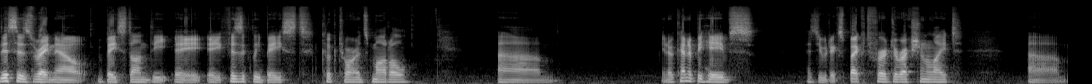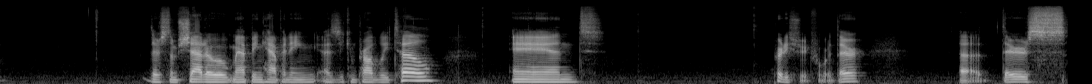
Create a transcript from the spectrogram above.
this is right now based on the a, a physically based Cook Torrance model. Um, you know, kind of behaves as you would expect for a directional light. Um, there's some shadow mapping happening, as you can probably tell, and pretty straightforward there. Uh, there's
